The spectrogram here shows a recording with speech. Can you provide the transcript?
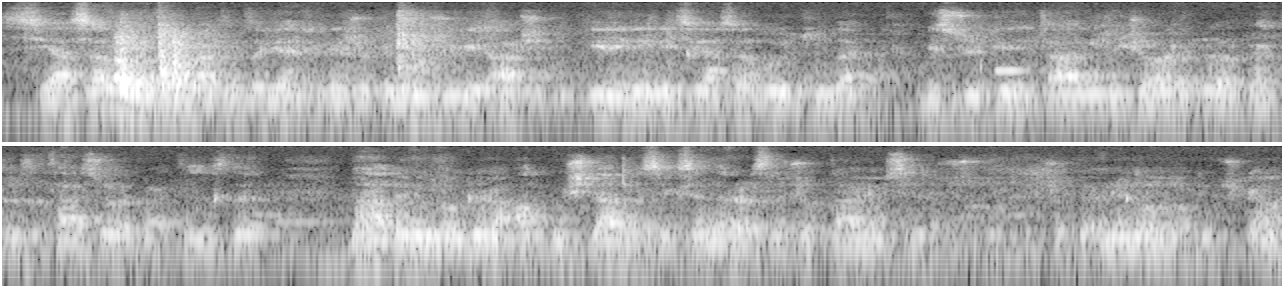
siyasal boyutuna baktığımızda gerçekten çok önemli çünkü aşıklık geleneğini siyasal boyutunda biz Türkiye tarihinde coğrafik olarak baktığımızda, tarihsel olarak baktığımızda daha da önemli olduğunu 60'larla 80'ler arasında çok daha önemsiyoruz. Çok da önemli olduğu ortaya çıkıyor ama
